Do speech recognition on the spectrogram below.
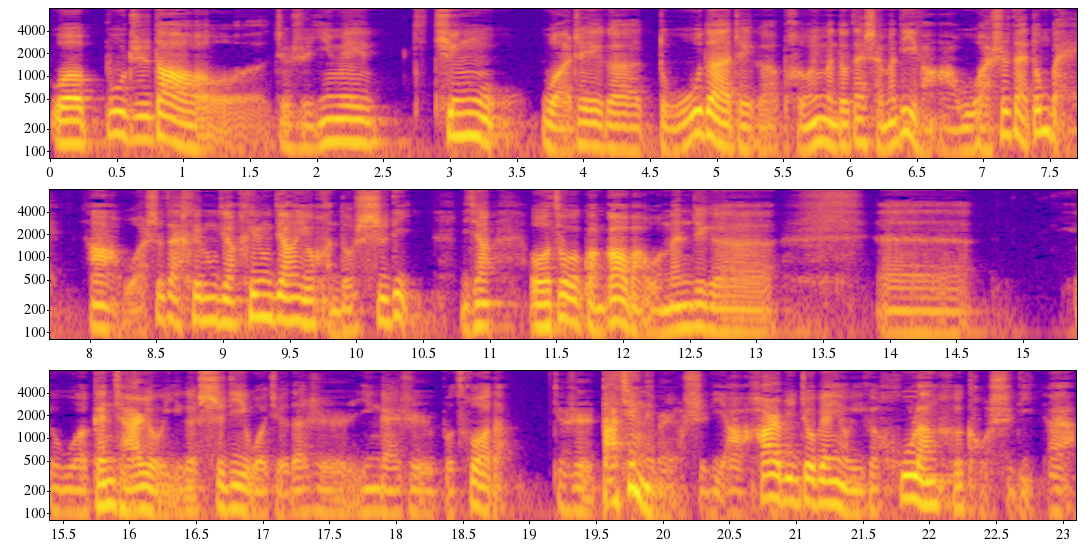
我不知道，就是因为听我这个读的这个朋友们都在什么地方啊？我是在东北啊，我是在黑龙江，黑龙江有很多湿地。你像我做个广告吧，我们这个，呃，我跟前有一个湿地，我觉得是应该是不错的，就是大庆那边有湿地啊，哈尔滨周边有一个呼兰河口湿地，哎呀，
